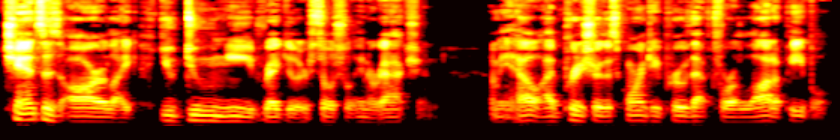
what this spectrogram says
chances are like you do need regular social interaction. I mean, hell, I'm pretty sure this quarantine proved that for a lot of people.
